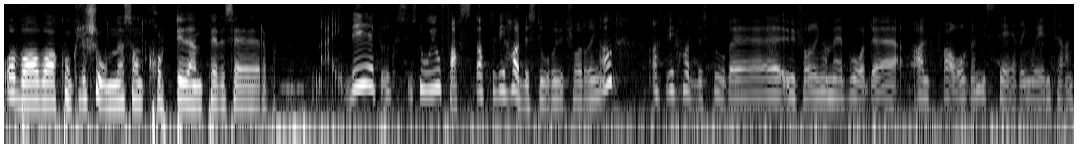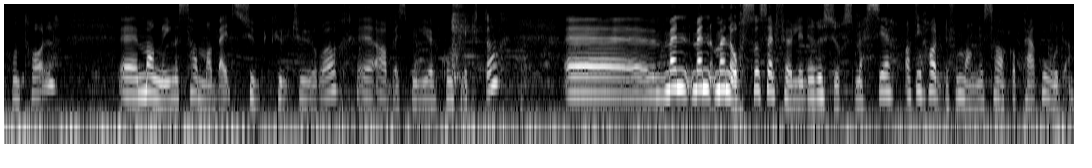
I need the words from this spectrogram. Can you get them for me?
Og hva var konklusjonene sånn kort i den PwC-rapporten? Det sto jo fast at vi hadde store utfordringer. At vi hadde store utfordringer med både alt fra organisering og intern kontroll. Eh, manglende samarbeid, subkulturer, eh, arbeidsmiljøkonflikter. Eh, men, men, men, også selvfølgelig det ressursmessige. At de hadde for mange saker per hode.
